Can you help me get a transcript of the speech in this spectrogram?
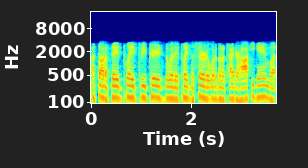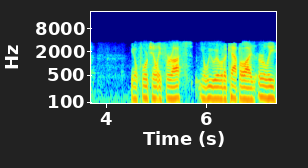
I thought if they had played three periods the way they played the third, it would have been a tighter hockey game. But you know, fortunately for us, you know, we were able to capitalize early,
